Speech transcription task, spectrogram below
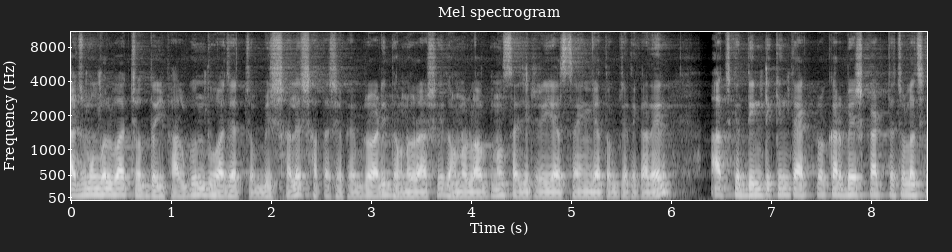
আজ মঙ্গলবার চোদ্দোই ফাল্গুন দু হাজার চব্বিশ সালে সাতাশে ফেব্রুয়ারি ধনুরাশি, ধনুলগ্ন স্যাজিটেরিয়াস সাইন জাতক জাতিকাদের আজকের দিনটি কিন্তু এক প্রকার বেশ কাটতে চলেছে।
